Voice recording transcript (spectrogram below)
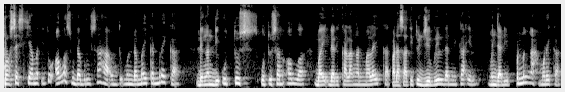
proses kiamat itu Allah sudah berusaha untuk mendamaikan mereka dengan diutus utusan Allah baik dari kalangan malaikat. Pada saat itu Jibril dan Mikail menjadi penengah mereka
